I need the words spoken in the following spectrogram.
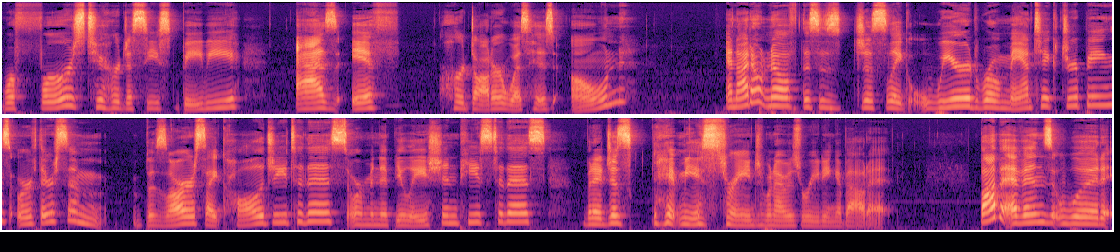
refers to her deceased baby as if her daughter was his own. And I don't know if this is just like weird romantic drippings or if there's some bizarre psychology to this or manipulation piece to this, but it just hit me as strange when I was reading about it. Bob Evans would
